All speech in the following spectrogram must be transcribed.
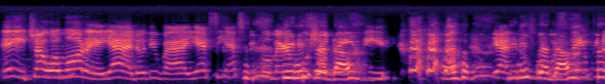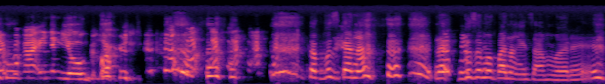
Hey, ciao amore. Yan, o, di ba? Yes, yes. Before meron po siya, baby. Yan. Finish na daw. Na yung pinapakain niyang yogurt. Tapos ka na. Gusto mo pa ng isa, amore?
